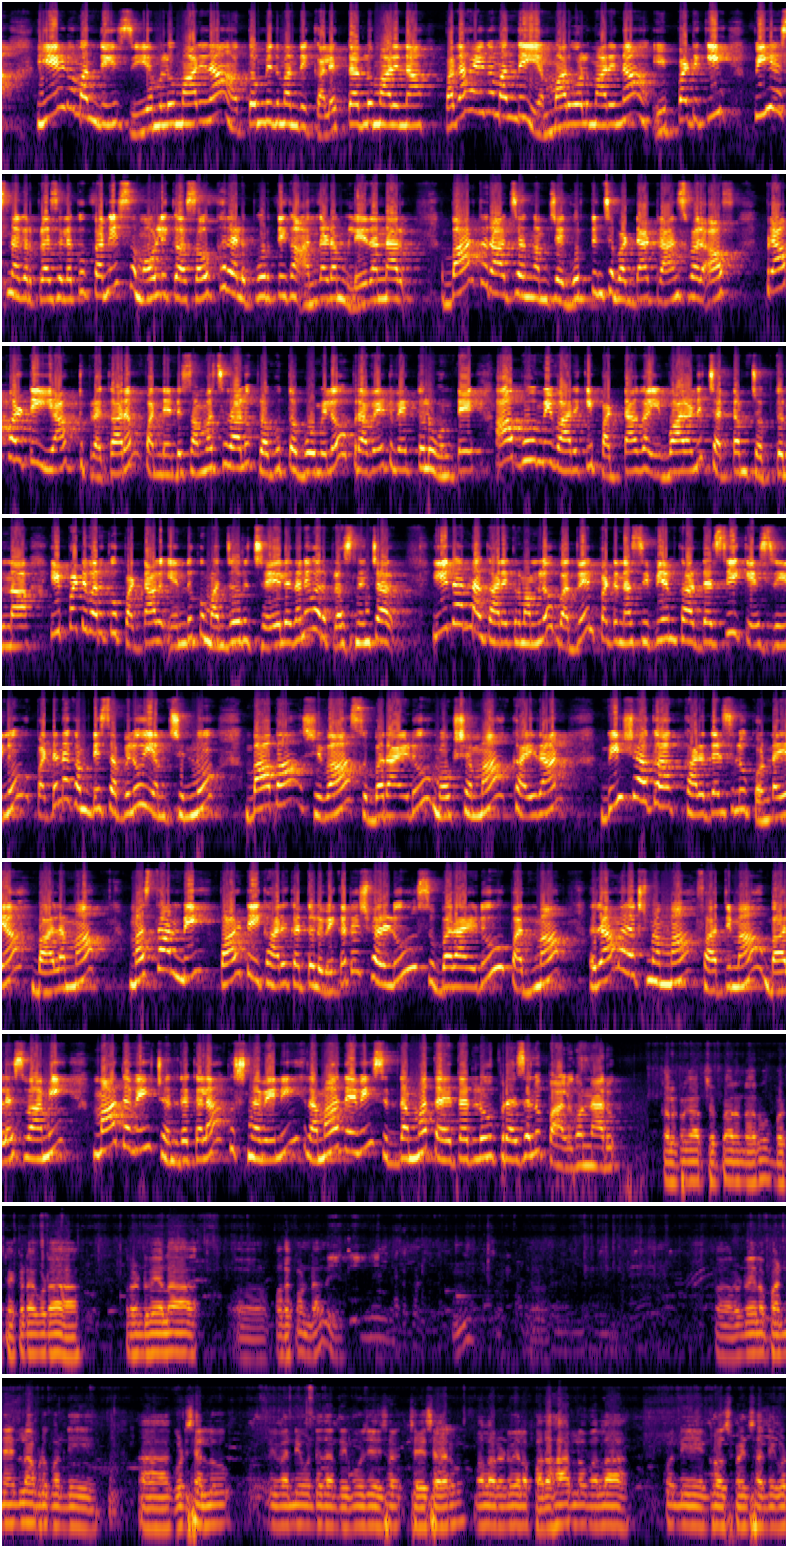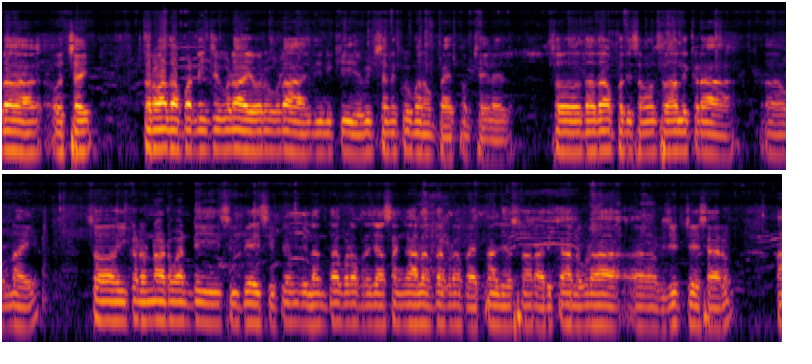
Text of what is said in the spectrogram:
ఏడు మంది సీఎంలు మారినా తొమ్మిది మంది కలెక్టర్లు మారినా పదహైదు మంది ఎంఆర్ఓలు మారినా ఇప్పటికీ పిఎస్ నగర్ ప్రజలకు కనీస మౌలిక సౌకర్యాలు పూర్తిగా అందడం లేదన్నారు. భారత రాజ్యాంగంచే గుర్తించబడ్డ ట్రాన్స్ఫర్ ఆఫ్ ప్రాపర్టీ యాక్ట్ ప్రకారం పన్నెండు సంవత్సరాలు ప్రభుత్వ భూమిలో ప్రైవేటు వ్యక్తులు ఉంటే ఆ భూమి వారికి పట్టాగా ఇవ్వాలని చట్టం చెబుతున్నా ఇప్పటి వరకు పట్టాలు ఎందుకు మంజూరు చేయలేదని వారు ప్రశ్నించారు. ఈ ధర్నా కార్యక్రమంలో బద్వేల్ పట్టణ సిపిఎం కార్యదర్శి కె శ్రీను పట్టణ కమిటీ సభ్యులు ఎం చిన్ను బాబా శివ సుబ్బరాయుడు మోక్షమ్మ ఖైరాన్ బీశాఖ కార్యదర్శులు కొండయ్య బాలమ్మ మస్తాన్ బి పార్టీ కార్యకర్తలు వెంకటేశ్వరులు సుబ్బరాయుడు పద్మ రామలక్ష్మమ్మ ఫాతిమా బాలస్వామి మాధవి చంద్రకళ కృష్ణవేణి రమాదేవి సిద్ధమ్మ తదితరులు ప్రజలు పాల్గొన్నారు. కలెక్టర్ గారు చెప్పారన్నారు బట్ ఎక్కడ కూడా రెండు వేల పదకొండు అది? రెండు వేల పన్నెండులో అప్పుడు కొన్ని గుడిసెలు ఇవన్నీ ఉంటే దాన్ని రిమూవ్ చేసా చేశారు. మళ్ళీ రెండు వేల పదహారులో మళ్ళా కొన్ని ఎంక్రోచ్మెంట్స్ అన్నీ కూడా వచ్చాయి. తర్వాత అప్పటి నుంచి కూడా ఎవరు కూడా దీనికి ఎవిక్షన్కు మనం ప్రయత్నం చేయలేదు. సో దాదాపు పది సంవత్సరాలు ఇక్కడ ఉన్నాయి. సో ఇక్కడ ఉన్నటువంటి సిపిఐ సిపిఎం వీళ్ళంతా కూడా ప్రజా సంఘాలంతా కూడా ప్రయత్నాలు చేస్తున్నారు. అధికారులు కూడా విజిట్ చేశారు.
